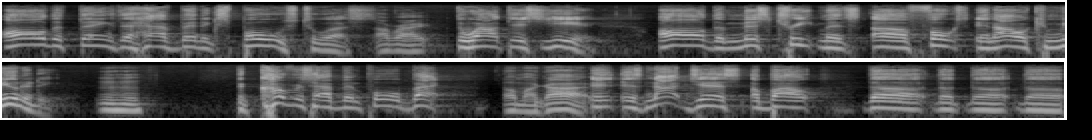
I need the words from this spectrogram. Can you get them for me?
All the things that have been exposed to us. All right. Throughout this year all the mistreatments of folks in our community. Mm-hmm. The covers have been pulled back. Oh my God! It, it's not just about the the the, the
